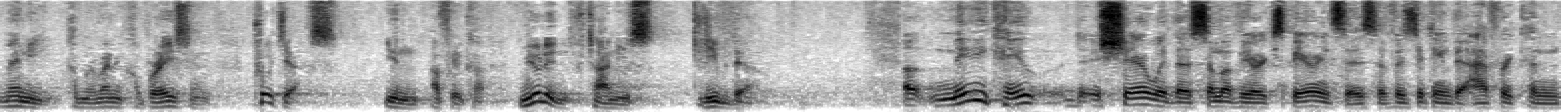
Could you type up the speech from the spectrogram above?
many complementary cooperation projects in Africa. Millions of Chinese live there. Uh, maybe can you share with us some of your experiences of visiting the African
